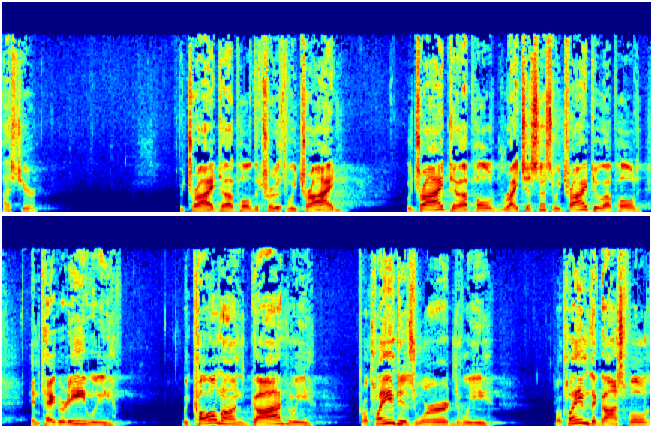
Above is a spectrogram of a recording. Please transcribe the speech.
last year. We tried to uphold the truth. We tried. We tried to uphold righteousness. We tried to uphold integrity. We, we called on God. We proclaimed His word. We proclaimed the gospel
